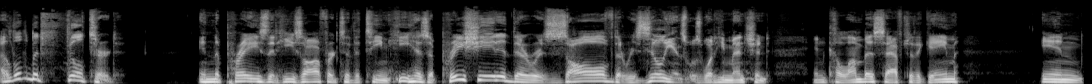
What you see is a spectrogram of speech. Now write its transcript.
a little bit filtered in the praise that he's offered to the team. He has appreciated their resolve, their resilience was what he mentioned in Columbus after the game in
